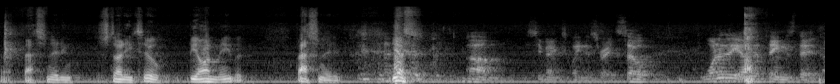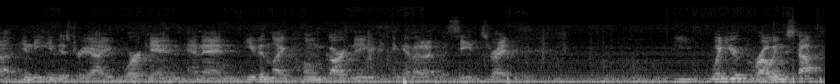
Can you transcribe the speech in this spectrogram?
A fascinating study, too. Beyond me, but fascinating. Yes? Um, see if I can explain this right. So, one of the other things that uh, in the industry I work in, and then even like home gardening, if you think about it with seeds, right? When you're growing stuff,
